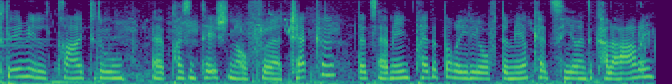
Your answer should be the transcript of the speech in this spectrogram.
Today we'll try to do a presentation of uh, jackal. That's the main predator really of the meerkats here in the Kalahari.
